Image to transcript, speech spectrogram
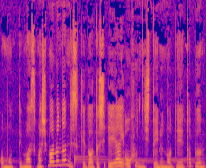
思ってます。マシュマロなんですけど私 AI オフにしているので多分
